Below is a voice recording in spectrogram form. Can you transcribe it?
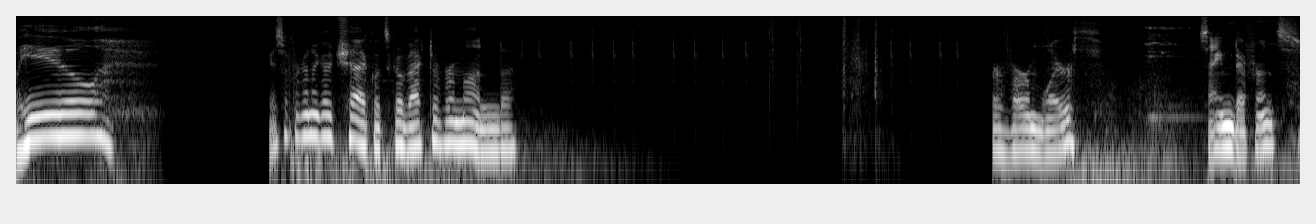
Well, guess if we're gonna go check, let's go back to Vermund. Or Vernworth. Same difference.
